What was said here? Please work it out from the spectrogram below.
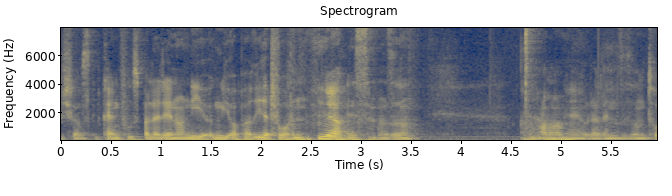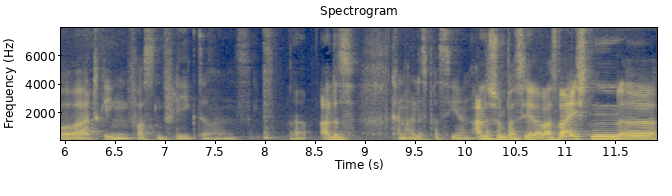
ich glaube, es gibt keinen Fußballer, der noch nie irgendwie operiert worden Ja. ist. Also, ja, ey, oder wenn so ein Torwart gegen einen Pfosten fliegt. Ja, alles, kann alles passieren. alles schon passiert. Aber es war echt ein äh,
